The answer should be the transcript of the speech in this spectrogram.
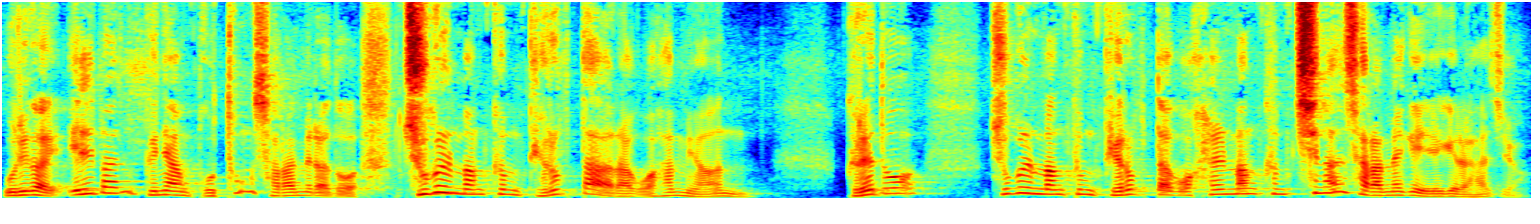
우리가 일반 그냥 보통 사람이라도 죽을 만큼 괴롭다라고 하면 그래도 죽을 만큼 괴롭다고 할 만큼 친한 사람에게 얘기를 하죠.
